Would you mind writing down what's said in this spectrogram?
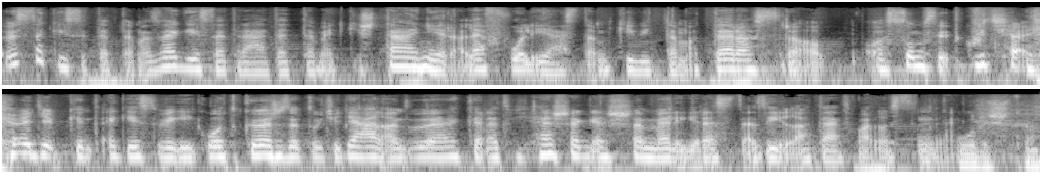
összekészítettem az egészet, rátettem egy kis tányérra, lefóliáztam, kivittem a teraszra. A szomszéd kutyája egyébként egész végig ott körzött, úgyhogy állandóan el kellett, hogy hesegessen, mert érezte az illatát valószínűleg. Úristen.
